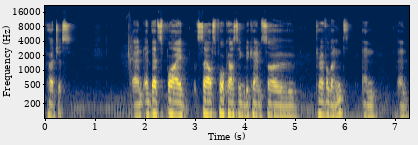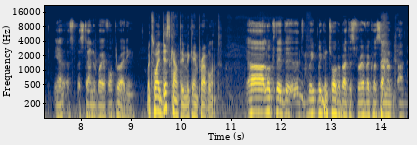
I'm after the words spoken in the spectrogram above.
purchase. And and that's why sales forecasting became so prevalent and and you know, a, a standard way of operating. That's why discounting became prevalent. Uh, look, the, the, we, we can talk about this forever because I'm, a, I'm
